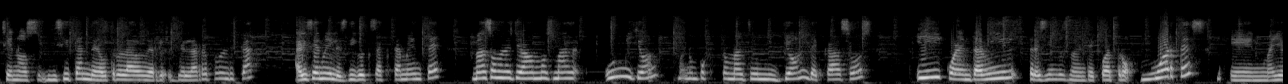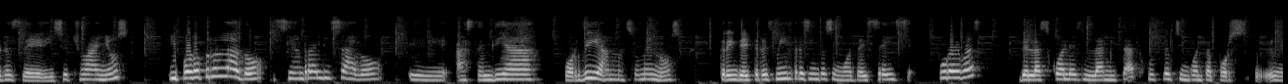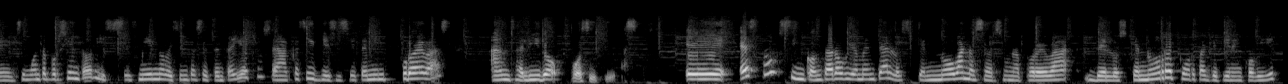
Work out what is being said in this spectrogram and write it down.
si nos visitan de otro lado de, de la República, avísenme y les digo exactamente, más o menos llevamos más un millón, bueno, un poquito más de un millón de casos y 40.394 muertes en mayores de 18 años. Y por otro lado, se han realizado eh, hasta el día por día, más o menos, 33.356 pruebas, de las cuales la mitad, justo el 50%, el 50% 16.978, o sea, casi 17.000 pruebas han salido positivas. Eh, esto sin contar obviamente a los que no van a hacerse una prueba, de los que no reportan que tienen COVID,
